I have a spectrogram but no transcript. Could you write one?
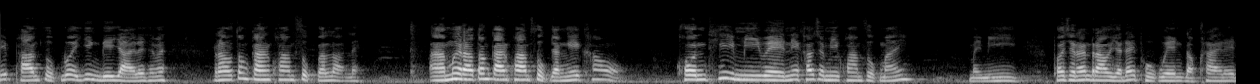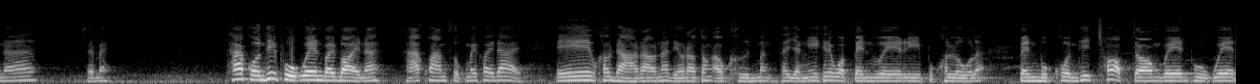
นิพพานสุขด้วยยิ่งดีใหญ่เลยใช่ไหมเราต้องการความสุขตลอดเลยอ่าเมื่อเราต้องการความสุขอย่างนี้เข้า คนที่มีเวรเนี่ยเขาจะมีความสุขไหมไม่มี เพราะฉะนั้นเราอย่าได้ผูกเวรต่อใครเลยนะ ใช่ไหมถ้าคนที่ผูกเวรบ่อย ๆ นะหาความสุขไม่ค่อยได้ เอ๊เขาด่าเรานะ เดี๋ยวเราต้องเอาคืนบ้างถ้าอย่างนี้เรียกว่าเป็นเวรีปุคโลล้ว เป็นบุคคลที่ชอบจองเวรผูกเวร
